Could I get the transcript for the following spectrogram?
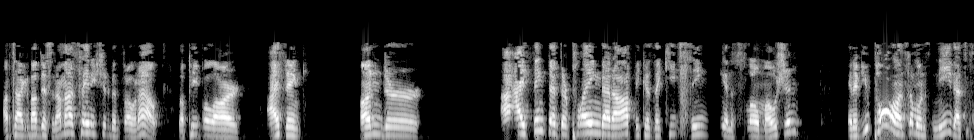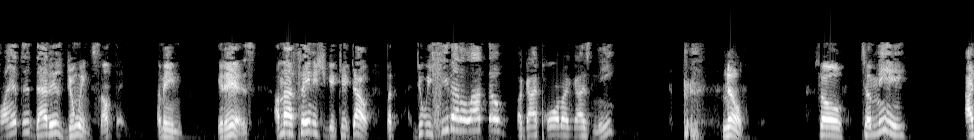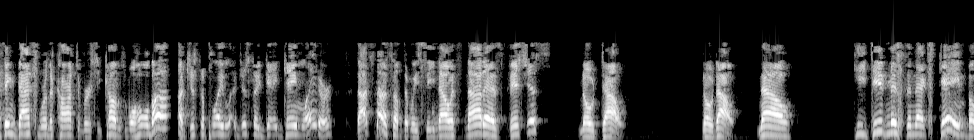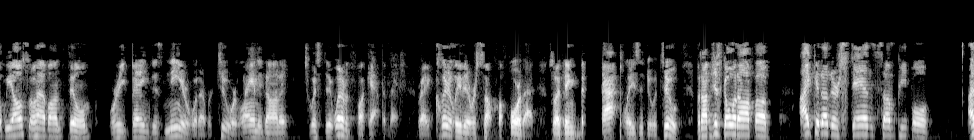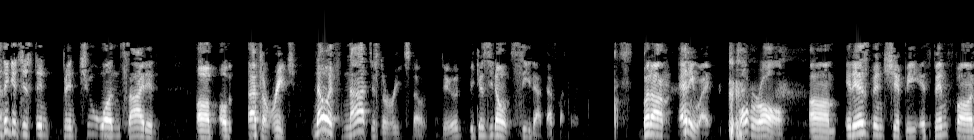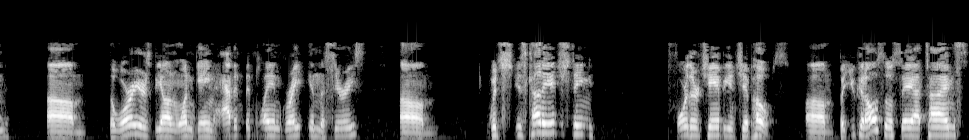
I'm talking about this, and I'm not saying he should have been thrown out, but people are, I think, under. I, I think that they're playing that off because they keep seeing it in slow motion. And if you pull on someone's knee that's planted, that is doing something. I mean, it is. I'm not saying he should get kicked out, but do we see that a lot though? A guy pulling on a guy's knee? no. So to me, I think that's where the controversy comes. Well, hold on, just to play, just a game later, that's not something we see. Now it's not as vicious, no doubt, no doubt. Now he did miss the next game, but we also have on film where he banged his knee or whatever too, or landed on it, twisted it, whatever the fuck happened there, right? Clearly there was something before that. So I think that, plays into it too. But I'm just going off of, I can understand some people, I think it's just been, been too one-sided of, oh, that's a reach. No, it's not just a reach though, dude, because you don't see that. That's my point. But, um, anyway, overall, um, it has been chippy. It's been fun. Um, the Warriors beyond one game haven't been playing great in the series, um, which is kind of interesting for their championship hopes. Um, but you could also say at times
